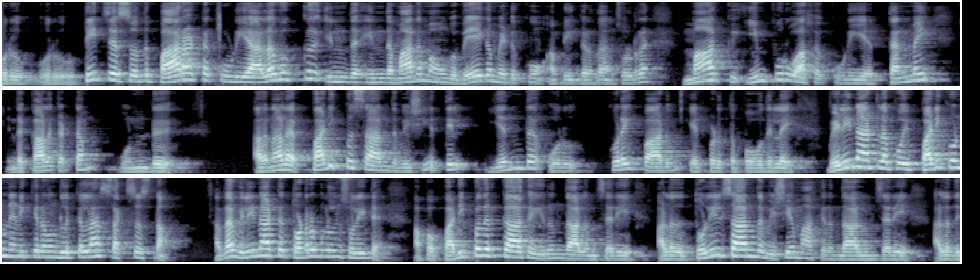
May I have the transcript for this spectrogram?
ஒரு ஒரு டீச்சர்ஸ் வந்து பாராட்டக்கூடிய அளவுக்கு இந்த இந்த மாதம் அவங்க வேகம் எடுக்கும் அப்படிங்கிறத நான் சொல்கிறேன் மார்க் இம்ப்ரூவ் ஆகக்கூடிய தன்மை இந்த காலகட்டம் உண்டு. அதனால் படிப்பு சார்ந்த விஷயத்தில் எந்த ஒரு குறைபாடும் ஏற்படுத்த போவதில்லை. வெளிநாட்டில் போய் படிக்கணும்னு நினைக்கிறவங்களுக்கெல்லாம் சக்ஸஸ் தான். அதான் வெளிநாட்டு தொடர்புகள்னு சொல்லிட்டேன். அப்போ படிப்பதற்காக இருந்தாலும் சரி அல்லது தொழில் சார்ந்த விஷயமாக இருந்தாலும் சரி அல்லது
